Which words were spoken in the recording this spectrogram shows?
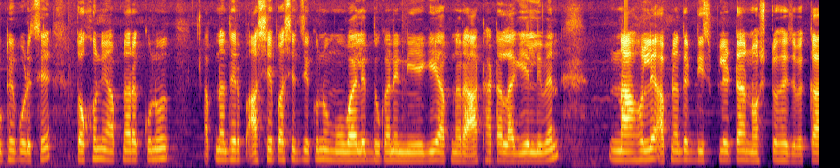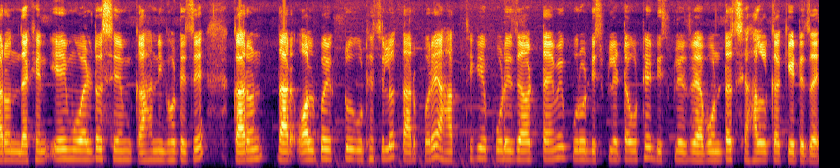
উঠে পড়েছে, তখনই আপনারা কোনো, আপনাদের আশেপাশে যে কোনো মোবাইলের দোকানে নিয়ে গিয়ে আপনারা আঠাটা লাগিয়ে নেবেন। না হলে আপনাদের ডিসপ্লেটা নষ্ট হয়ে যাবে। কারণ দেখেন, এই মোবাইলটাও সেম কাহানি ঘটেছে। কারণ তার অল্প একটু উঠেছিল, তারপরে হাত থেকে পড়ে যাওয়ার টাইমে পুরো ডিসপ্লেটা উঠে, ডিসপ্লের র্যাবনটা হালকা কেটে যায়।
